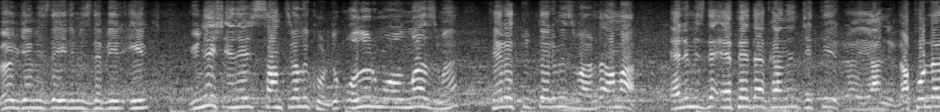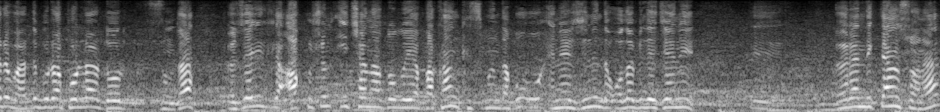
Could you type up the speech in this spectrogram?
bölgemizde, ilimizde bir ilk güneş enerji santrali kurduk. Olur mu olmaz mı? Tereddütlerimiz vardı ama elimizde EPDK'nın ciddi e, yani raporları vardı. Bu raporlar doğrultusunda özellikle Akkuş'un İç Anadolu'ya bakan kısmında bu o enerjinin de olabileceğini e, öğrendikten sonra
